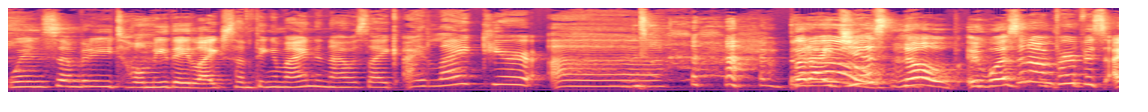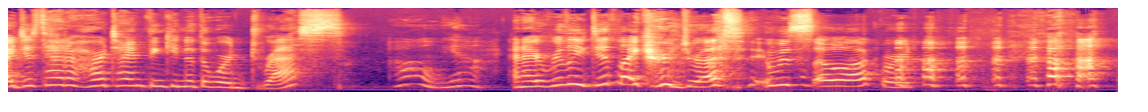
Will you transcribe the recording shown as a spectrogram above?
When somebody told me they liked something of mine, and I was like, I like your uh, but I just no, it wasn't on purpose. I just had a hard time thinking of the word dress. Oh yeah. And I really did like her dress. It was so awkward.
